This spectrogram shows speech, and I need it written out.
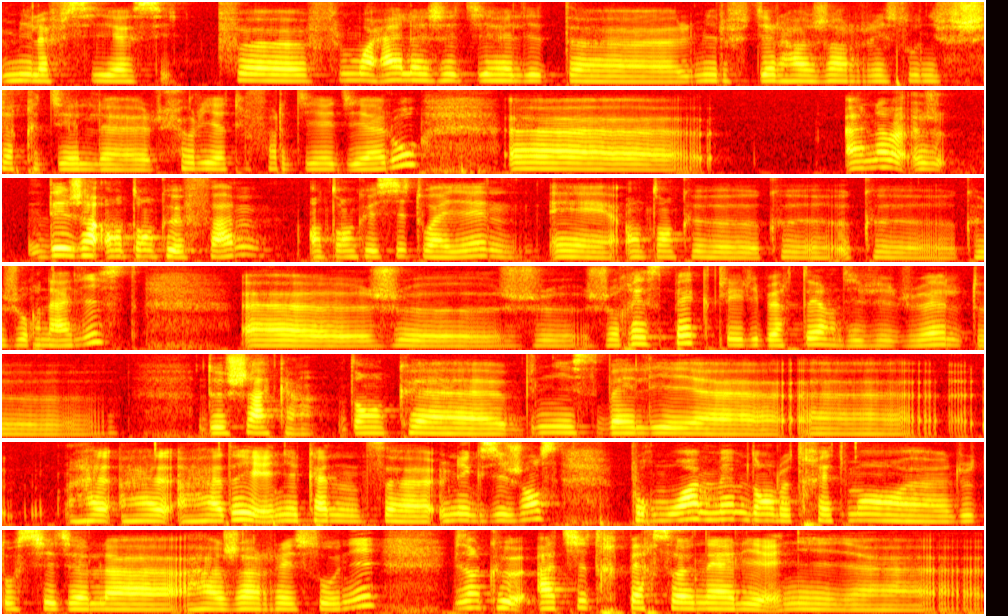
ملف سياسي. في المعالجة ديالي الملف ديال هاجر ريسوني في الشق ديال الحريات الفردية ديالو أنا déjà en tant que femme, en tant que citoyenne et en tant que, que, que, que journaliste, euh, je, je, je, respecte les libertés individuelles de, de chacun. Donc, بالنسبة لي هذا يعني كانت une exigence pour moi même dans le traitement du dossier de Hajar Ressouni bien que à titre personnel يعني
